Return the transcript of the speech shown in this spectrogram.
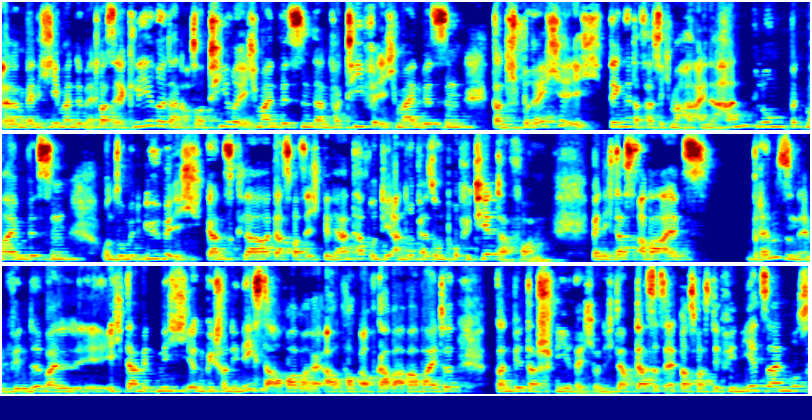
äh, wenn ich jemandem etwas erkläre, dann sortiere ich mein Wissen, dann vertiefe ich mein Wissen, dann spreche ich Dinge, das heißt, ich mache eine Handlung mit meinem Wissen und somit übe ich ganz klar das, was ich gelernt habe und die andere Person profitiert davon. Wenn ich das aber als Bremsen empfinde, weil ich damit nicht irgendwie schon die nächste Aufgabe, abarbeite, dann wird das schwierig. Und ich glaube, das ist etwas, was definiert sein muss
